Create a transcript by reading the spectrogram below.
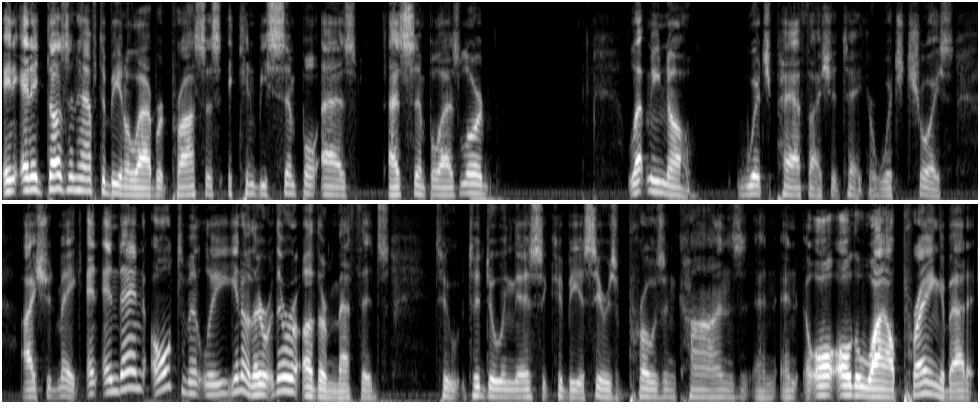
And, and it doesn't have to be an elaborate process. It can be simple as as simple as Lord, let me know which path I should take or which choice I should make. And and then ultimately, you know, there there are other methods to to doing this. It could be a series of pros and cons, and and all, all the while praying about it.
